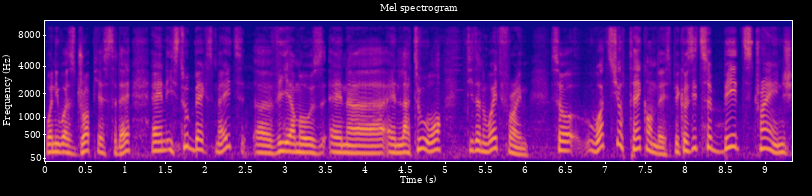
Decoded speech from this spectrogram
when he was dropped yesterday, and his two best mates, uh, and uh, and Latour, didn't wait for him. So, what's your take on this? Because it's a bit strange.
